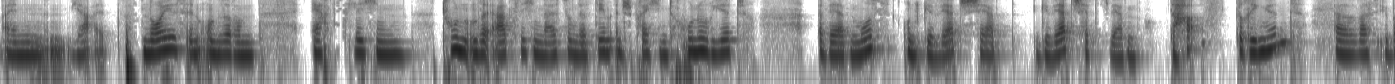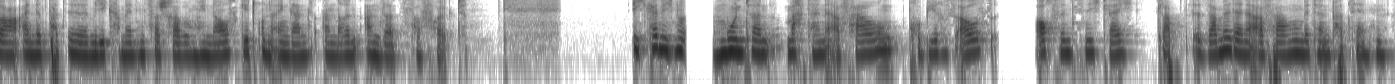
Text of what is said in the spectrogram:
ein, ja, etwas Neues in unserem ärztlichen Tun, unserer ärztlichen Leistung, das dementsprechend honoriert werden muss und gewertschätzt, gewertschätzt werden darf, dringend, äh, was über eine äh, Medikamentenverschreibung hinausgeht und einen ganz anderen Ansatz verfolgt. Ich kann dich nur muntern, mach deine Erfahrung, probiere es aus, auch wenn es nicht gleich klappt, sammel deine Erfahrungen mit deinen Patienten.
